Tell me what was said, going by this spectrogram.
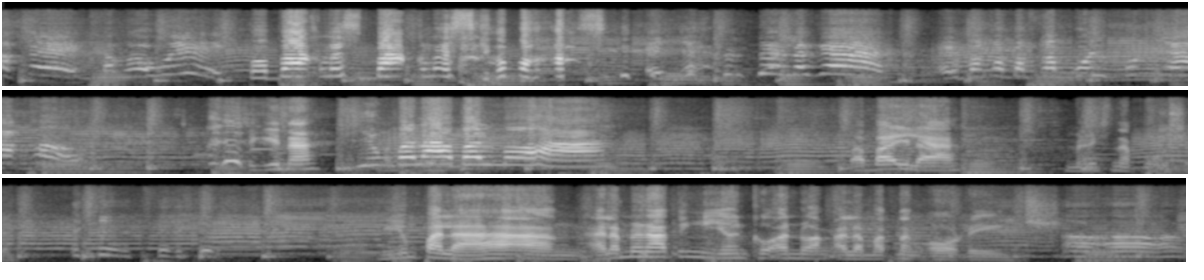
akin. Nakawig. Pabaklas-baklas ka pa kasi. Eh, talaga. Ay, baka magkapulpon niya ako. Sige na. Yung balabal mo, ha? Bye-bye la. Malis na po siya. Ngayon pala, ang, alam na natin ngayon kung ano ang alamat ng orange. Oo.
